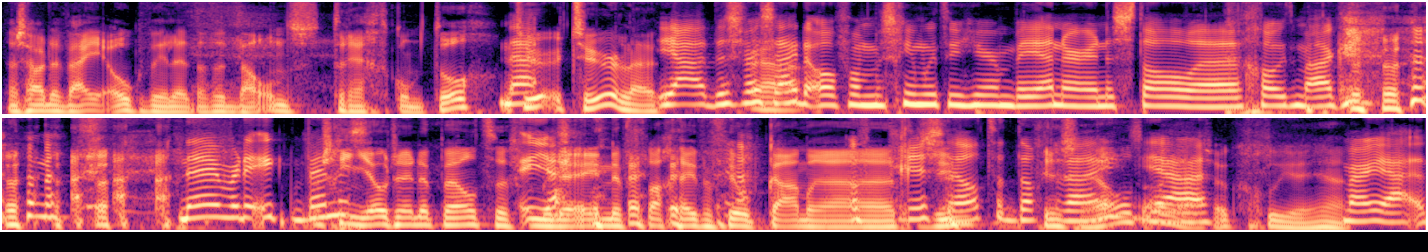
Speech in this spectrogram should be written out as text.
Dan zouden wij ook willen dat het bij ons terecht komt, toch? Nou, Tuur- tuurlijk. Ja, dus wij Ja. zeiden al van misschien moeten we hier een BN'er in de stal eh, groot maken. nee, maar de, ik ben Misschien dus- Joost Nederpelt, de Formule Ja. 1 de verslaggever, veel op camera Of eh, Chris te zien. Held, dachten Chris wij. Held? Oh, Ja. ja, dat is ook een goeie, ja. Maar ja,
